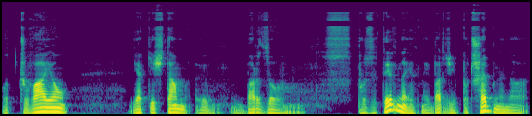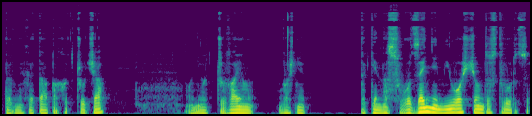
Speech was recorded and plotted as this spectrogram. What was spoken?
odczuwają jakieś tam y, bardzo pozytywne, jak najbardziej potrzebne na pewnych etapach odczucia. Oni odczuwają właśnie takie nasłodzenie miłością do Stwórcy.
